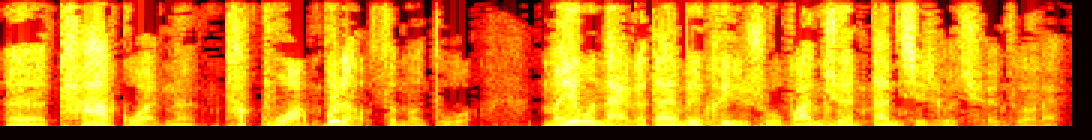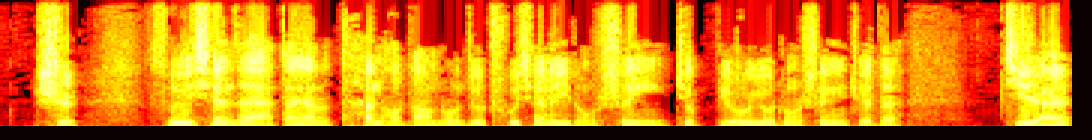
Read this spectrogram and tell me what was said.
呃，他管呢，他管不了这么多，没有哪个单位可以说完全担起这个全责来。是，所以现在啊，大家的探讨当中就出现了一种声音，就比如有种声音觉得，既然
